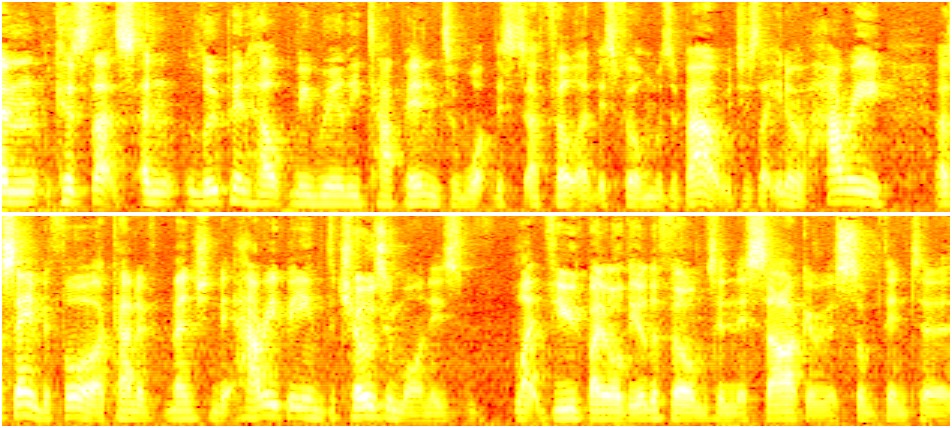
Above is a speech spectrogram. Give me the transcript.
um, because that's and Lupin helped me really tap into what this I felt like this film was about, which is like you know Harry. I was saying before, I kind of mentioned it. Harry being the chosen one is like viewed by all the other films in this saga as something to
